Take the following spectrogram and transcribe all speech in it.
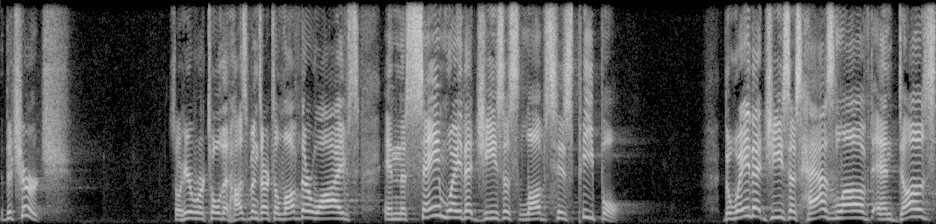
the church. So here we're told that husbands are to love their wives in the same way that Jesus loves his people. The way that Jesus has loved and does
